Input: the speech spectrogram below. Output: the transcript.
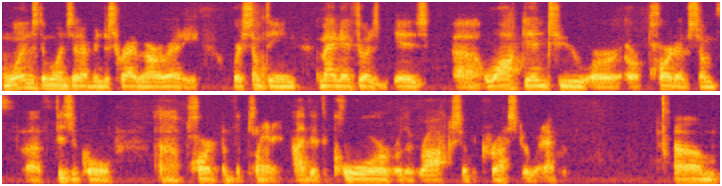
One's the ones that I've been describing already, where something, a magnetic field is, is uh, locked into or, or part of some uh, physical uh, part of the planet, either the core or the rocks or the crust or whatever. Um,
